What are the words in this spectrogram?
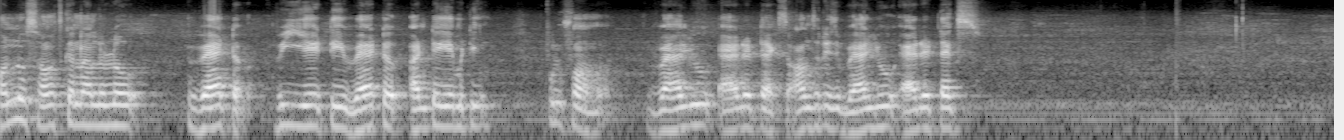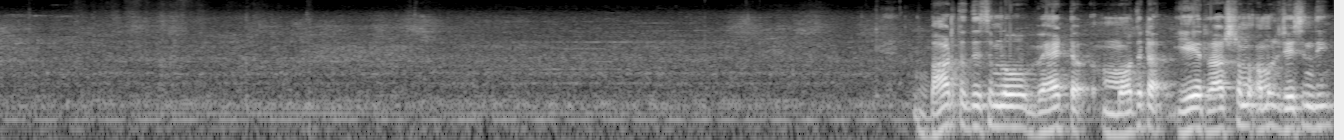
పన్ను సంస్కరణలలో వ్యాట్ విఏటి వ్యాట్ అంటే ఏమిటి? Full form. Value added tax. Answer is value added tax. భారతదేశంలో వ్యాట్ మొదట ఏ రాష్ట్రం అమలు చేసింది?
